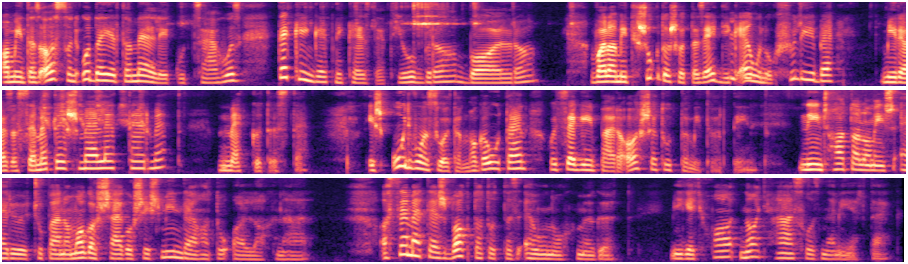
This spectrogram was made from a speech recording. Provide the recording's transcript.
Amint az asszony odaért a mellékutcához, tekingetni kezdett jobbra, balra, valamit sugdosott az egyik eunuk fülébe, mire az a szemetes mellett termett, megkötözte. És úgy vonszolta maga után, hogy szegény pára azt se tudta, mi történt. Nincs hatalom és erő csupán a magasságos és mindenható Allahnál. A szemetes baktatott az eunok mögött, míg egy ha- nagy házhoz nem értek.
